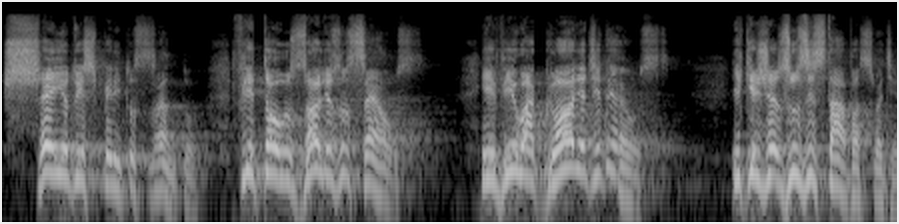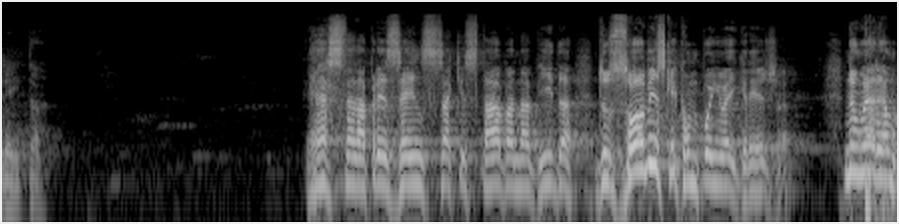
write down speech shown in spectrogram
cheio do Espírito Santo, fitou os olhos nos céus e viu a glória de Deus e que Jesus estava à sua direita. Esta era a presença que estava na vida dos homens que compunham a igreja. Não eram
